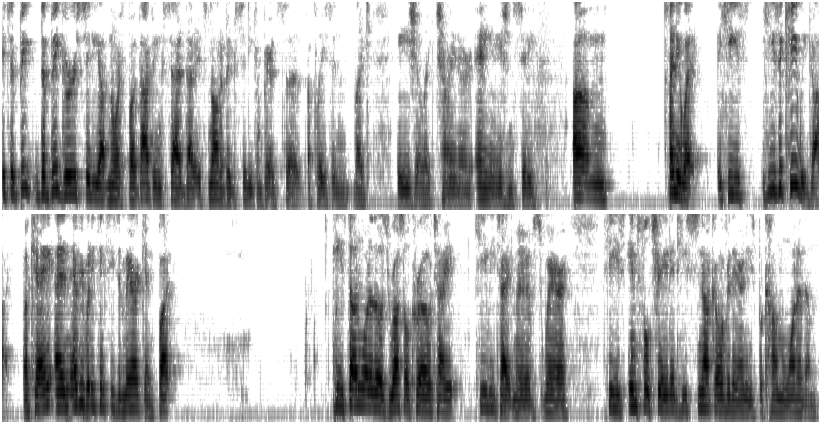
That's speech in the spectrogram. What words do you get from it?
it's a big the bigger city up north. But that being said, that it's not a big city compared to a place in like Asia, like China or any Asian city. Um, anyway, he's he's a Kiwi guy, okay, and everybody thinks he's American, but he's done one of those Russell Crowe type Kiwi type moves where he's infiltrated, he's snuck over there, and he's become one of them.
